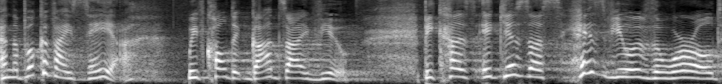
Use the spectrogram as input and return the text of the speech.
And the book of Isaiah, we've called it God's eye view because it gives us his view of the world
